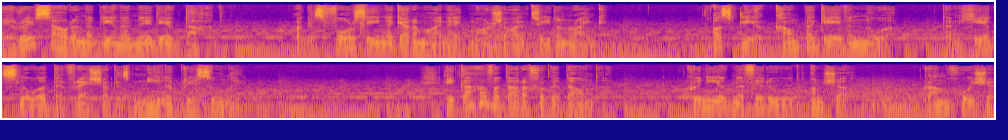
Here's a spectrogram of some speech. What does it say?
I ré saoran na bliana nédíag dahad, agus fórsaí na Germáine ag marseáil tríd an rank. Os glíal campa géhan nua den chéad slua de bhreis agus míle prísúnaí. I gahabh daracha go damda, chuineíag na firúd anseo, gan chuise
